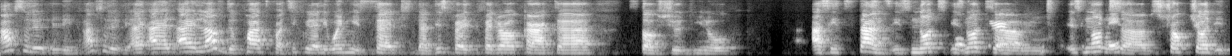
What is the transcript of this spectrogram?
Absolutely absolutely. I i, I love the part particularly when he said that this federal character stuff should you know as it stands it's not it's not um it's not uh, structured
